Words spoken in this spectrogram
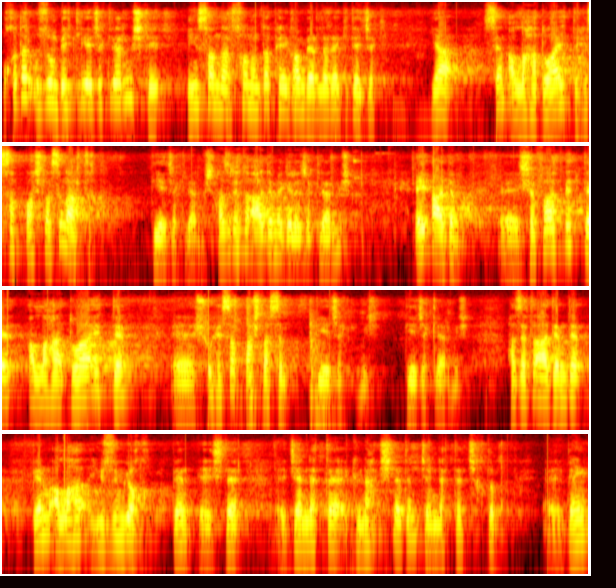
O kadar uzun bekleyeceklermiş ki insanlar sonunda peygamberlere gidecek. Ya sen Allah'a dua et de hesap başlasın artık diyeceklermiş. Hazreti Adem'e geleceklermiş. Ey Adem e, şefaat et de Allah'a dua et de e, şu hesap başlasın diyecekmiş, diyeceklermiş. Hazreti Adem de benim Allah'a yüzüm yok. Ben e, işte e, cennette günah işledim, cennetten çıktım. E, ben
